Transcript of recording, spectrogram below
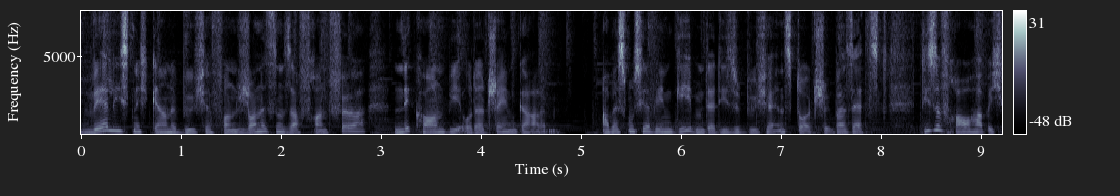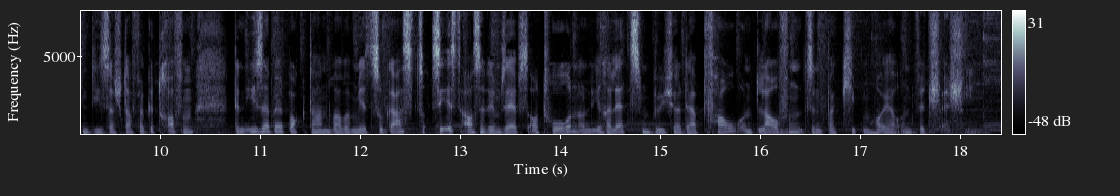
Wer liest nicht gerne Bücher von Jonathan Safran Foer, Nick Hornby oder Jane Gardam? Aber es muss ja wen geben, der diese Bücher ins Deutsche übersetzt. Diese Frau habe ich in dieser Staffel getroffen, denn Isabel Bogdan war bei mir zu Gast. Sie ist außerdem selbst Autorin und ihre letzten Bücher Der Pfau und Laufen sind bei Kiepenheuer und Witsch erschienen.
